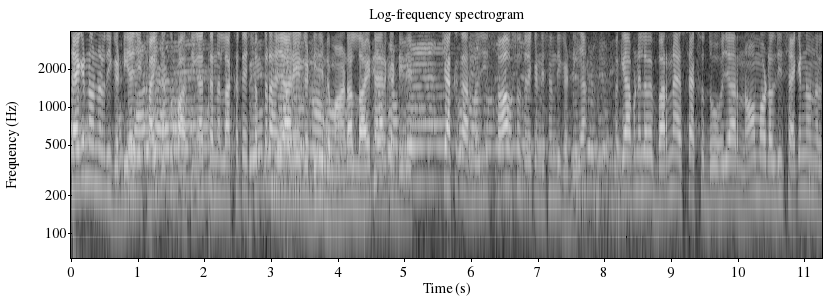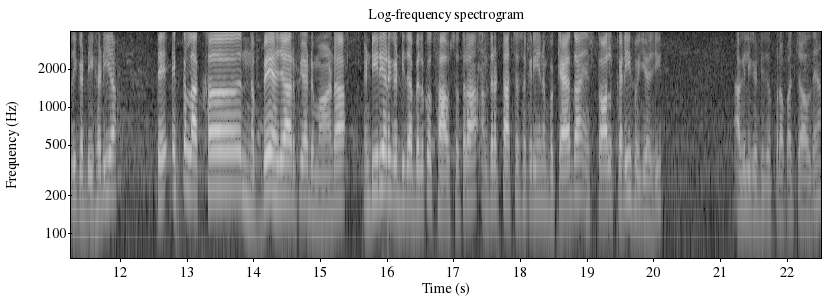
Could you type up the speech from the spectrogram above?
second owner ਦੀ ਗੱਡੀ ਆ ਜੀ 28 ਤੱਕ ਪਾਸਿੰਗ ਆ 3 ਲੱਖ ਤੇ 76000 ਇਹ ਗੱਡੀ ਦੀ ਡਿਮਾਂਡ ਆ। ਲਾਈਟ ਟਾਇਰ ਗੱਡੀ ਦੇ। ਚੈੱਕ ਕਰ ਲਓ ਜੀ ਸਾਫ਼ ਸੁਥਰੇ ਕੰਡੀਸ਼ਨ ਦੀ ਗੱਡੀ ਆ। ਅੱਗੇ ਆਪਣੇ ਲਵੇ ਵਰਨਾ SX 2009 ਮਾਡਲ ਦੀ ਸੈਕੰਡ ਓਨਰ ਦੀ ਗੱਡੀ ਖੜੀ ਆ। ਤੇ 1 ਲੱਖ 90000 ਰੁਪਿਆ ਡਿਮਾਂਡ ਆ। ਇੰਟੀਰੀਅਰ ਗੱਡੀ ਦਾ ਬਿਲਕੁਲ ਸਾਫ਼ ਸੁਥਰਾ, ਅੰਦਰ ਟੱਚ ਸਕਰੀਨ ਬਕਾਇਦਾ ਇੰਸਟਾਲ ਕਰੀ ਹੋਈ ਹੈ ਜੀ। ਅਗਲੀ ਗੱਡੀ ਦੇ ਉੱਪਰ ਆਪਾਂ ਚੱਲਦੇ ਹਾਂ।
